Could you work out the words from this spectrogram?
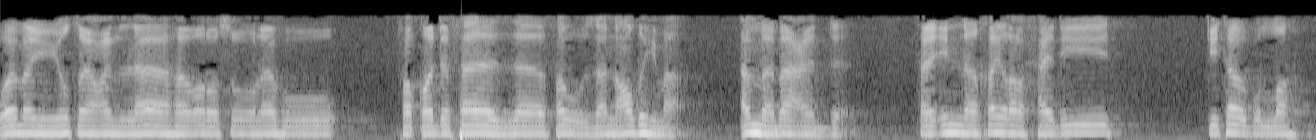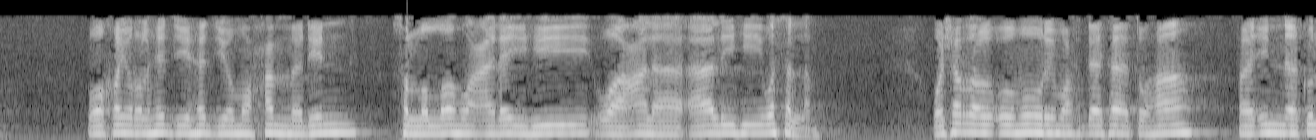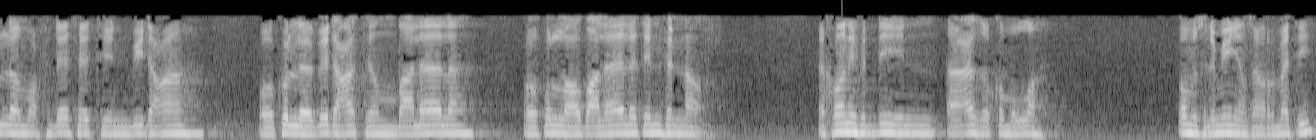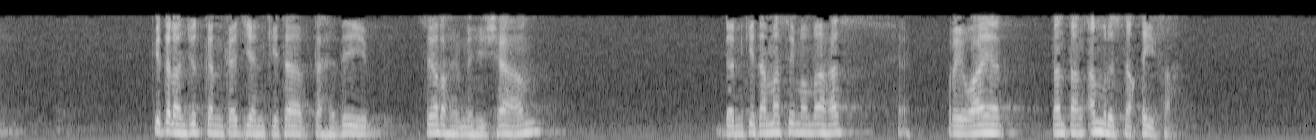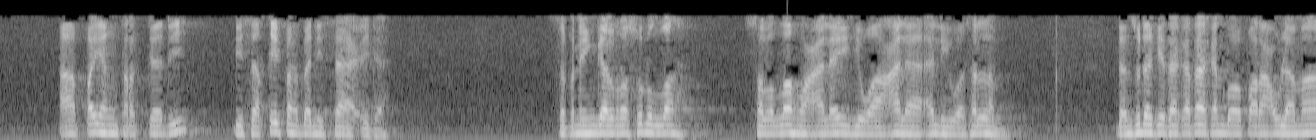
ومن يطع الله ورسوله فقد فاز فوزا عظيما. أما بعد فإن خير الحديث كتاب الله وخير الهدي هدي محمد صلى الله عليه وعلى آله وسلم. وشر الأمور محدثاتها فإن كل محدثة بدعة وكل بدعة ضلالة وكل ضلالة في النار إخواني في الدين أعزكم الله ومسلمين yang saya hormati kita lanjutkan kajian kitab Tahdzib Sirah Ibn Hisham dan kita masih membahas riwayat tentang Amr Saqifah apa yang terjadi di Saqifah Bani Sa'idah sepeninggal Rasulullah sallallahu alaihi wa ala alihi wasallam. Dan sudah kita katakan bahwa para ulama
